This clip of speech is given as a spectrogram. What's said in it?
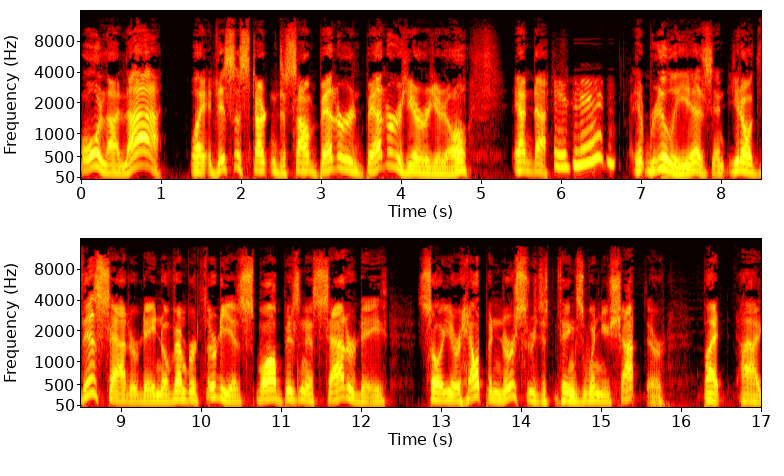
Oh la la! Well, this is starting to sound better and better here, you know. And uh, Isn't it? It really is. And, you know, this Saturday, November 30th, is Small Business Saturday. So you're helping nurseries and things when you shop there. But uh,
